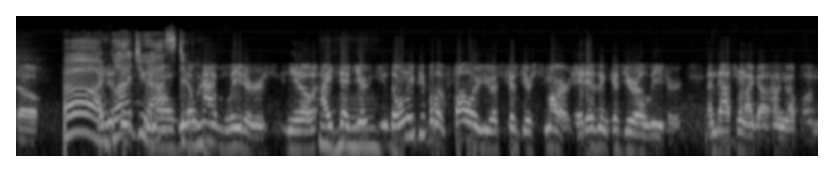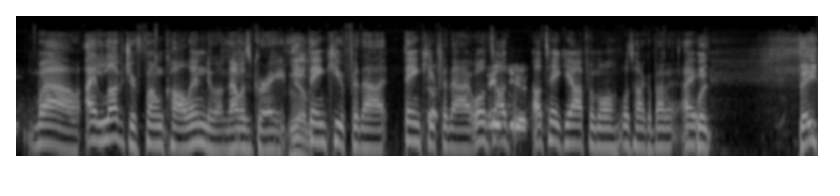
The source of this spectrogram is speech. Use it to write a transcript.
So Oh, I I'm glad think, you know, asked We him. Mm-hmm. don't have leaders. You know, I said you're, you the only people that follow you is because you're smart. It isn't because you're a leader, and that's when I got hung up on. Wow, I loved your phone call into him. That was great. Yeah. Thank you for that. Thank you for that. Well, I'll. I'll take you off and we'll we'll talk about it. I, But they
